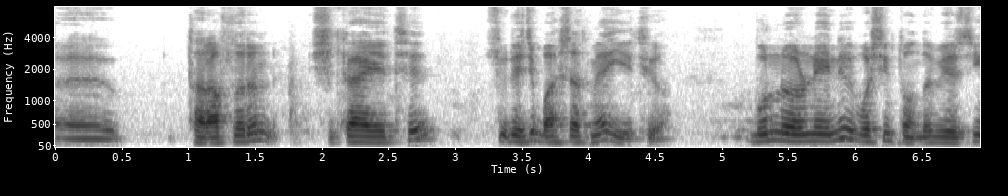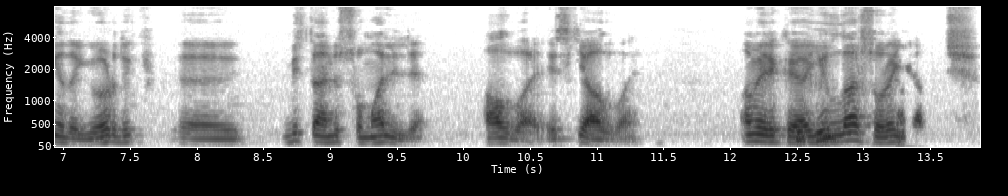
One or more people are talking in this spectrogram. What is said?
e, tarafların şikayeti süreci başlatmaya yetiyor. Bunun örneğini Washington'da, Virginia'da gördük. E, bir tane Somalili albay, eski albay. Amerika'ya yıllar sonra gelmiş.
